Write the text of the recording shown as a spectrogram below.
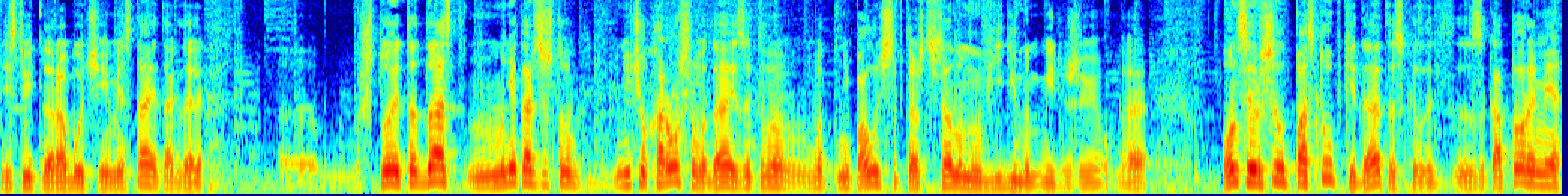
действительно рабочие места и так далее. Э, что это даст? Мне кажется, что ничего хорошего, да, из этого вот не получится, потому что все равно мы в едином мире живем, да. Он совершил поступки, да, так сказать, за которыми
